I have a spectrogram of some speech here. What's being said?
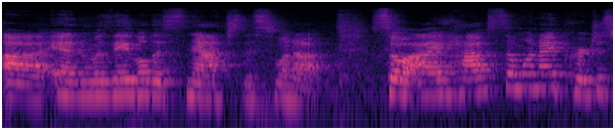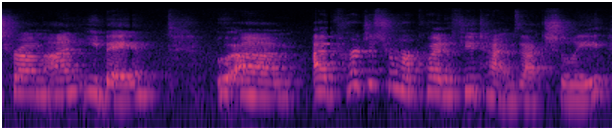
uh, and was able to snatch this one up. So I have someone I purchased from on eBay. Um, I've purchased from her quite a few times actually.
